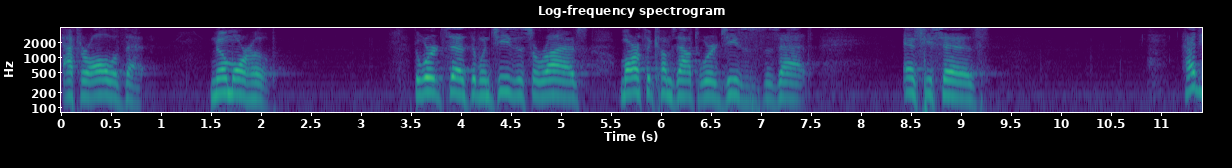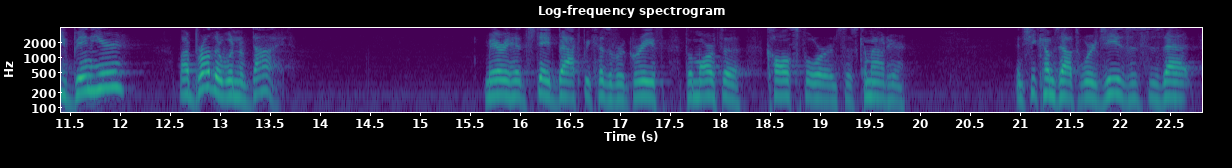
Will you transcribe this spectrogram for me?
After all of that, no more hope. The word says that when Jesus arrives, Martha comes out to where Jesus is at, and she says, Had you been here, my brother wouldn't have died. Mary had stayed back because of her grief, but Martha calls for her and says, Come out here. And she comes out to where Jesus is at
